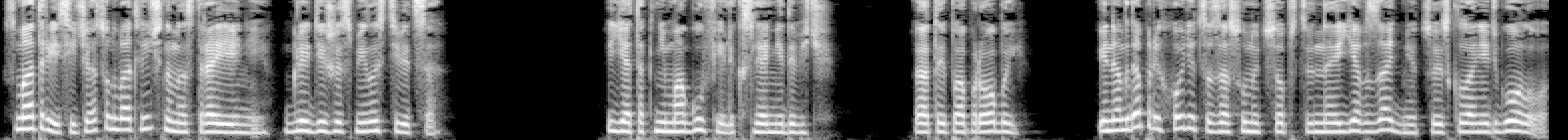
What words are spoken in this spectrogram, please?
Смотри, сейчас он в отличном настроении. Глядишь и смилостивится». «Я так не могу, Феликс Леонидович». «А ты попробуй. Иногда приходится засунуть собственное «я» в задницу и склонить голову.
